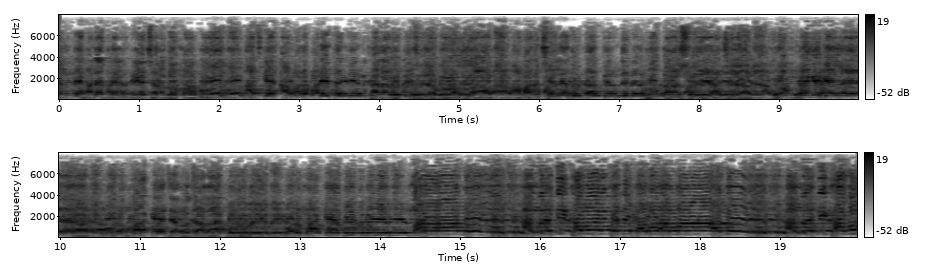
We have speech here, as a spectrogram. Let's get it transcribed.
ইমতেহানে ফেলে দিয়েছেন গো মাহবুব? আজকে আমার বাড়িতে তিনখানা রুটি ছিল গো আল্লাহ। আমার ছেলে দুটা তিন দিনের ভোকাশ হয়ে আছে। ঘুম ভেঙে গেলে ওর মাকে যেন জ্বালা করবে। ওর মাকে বকবে, মা আমরা কি খাবার খেতে পাবো না, মা আমরা কি খাবার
